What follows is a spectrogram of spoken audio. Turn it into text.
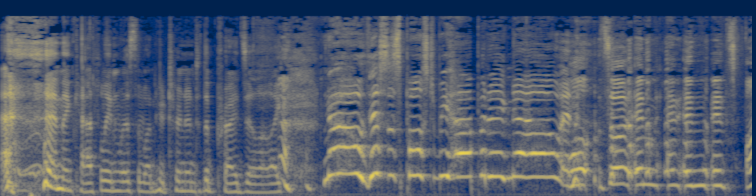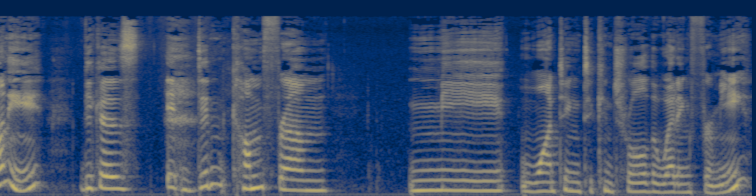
And then kathleen was the one who turned into the bridezilla like no this is supposed to be happening now. And well so and, and and it's funny because it didn't come from me wanting to control the wedding for me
